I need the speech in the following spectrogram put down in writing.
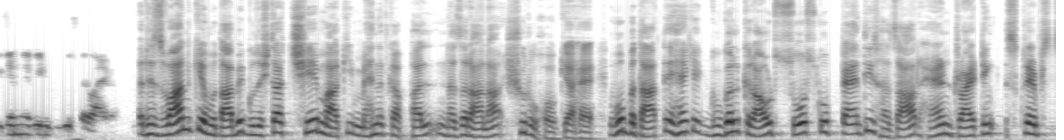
ریجن میں بھی انٹروڈیوس کروائے گا۔ رضوان کے مطابق گزشتہ چھ ماہ کی محنت کا پھل نظر آنا شروع ہو گیا ہے۔ وہ بتاتے ہیں کہ گوگل کراؤڈ سورس کو پینتیس ہزار ہینڈ رائٹنگ اسکرپٹس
